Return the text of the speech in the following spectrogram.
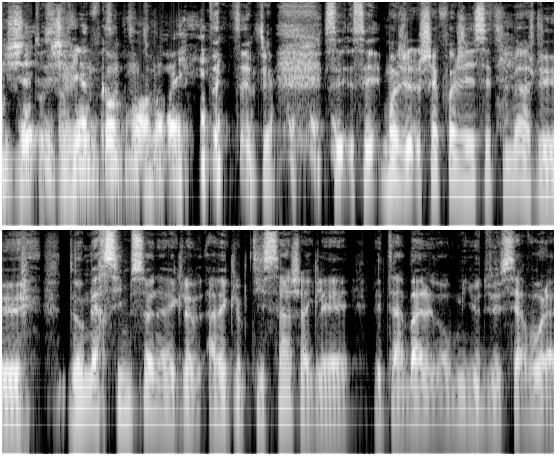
Je, je viens de comprendre. moi, je, chaque fois, j'ai cette image du, de Homer Simpson avec le, avec le petit singe, avec les, les timbales au milieu du cerveau, là,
